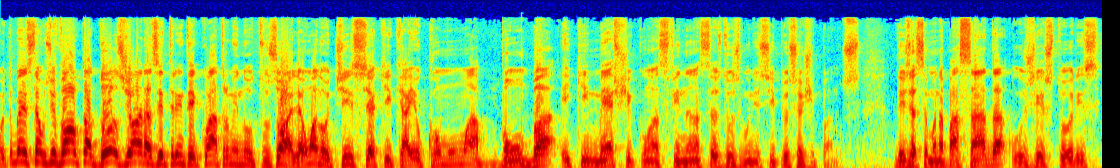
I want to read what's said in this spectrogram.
Muito bem, estamos de volta, 12 horas e 34 minutos. Olha, uma notícia que caiu como uma bomba e que mexe com as finanças dos municípios sergipanos. Desde a semana passada, os gestores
